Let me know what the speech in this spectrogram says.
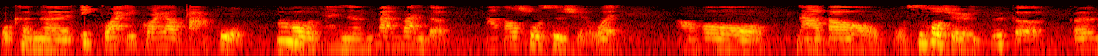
我可能一关一关要打过，然后我才能慢慢的拿到硕士学位，然后拿到博士候选人资格，跟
